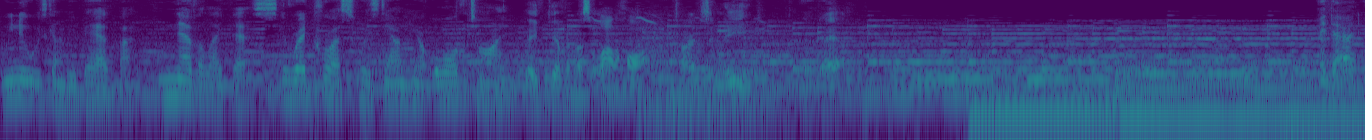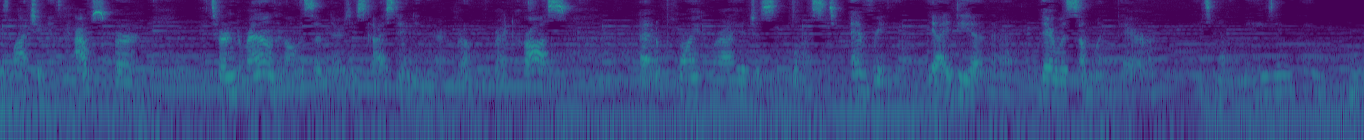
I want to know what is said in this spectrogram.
We knew it was going to be bad, but never like this. The Red Cross was down here all the time. They've given us a lot of heart. Times of need, they're there. My dad was watching his house burn. He turned around and all of a sudden there's this guy standing there from the Red Cross at a point where I had just lost everything. The idea that there was someone there, it's an amazing thing.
